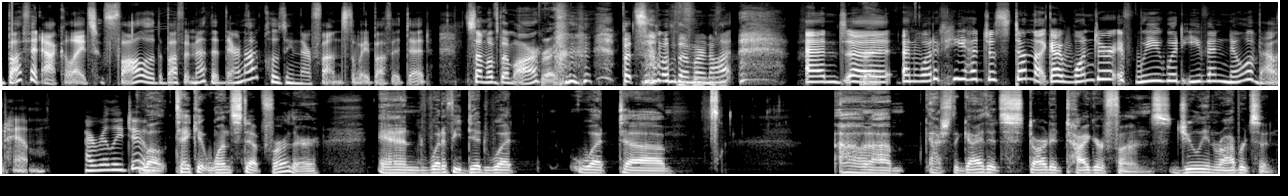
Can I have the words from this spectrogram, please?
Buffett acolytes who follow the Buffett method. They're not closing their funds the way Buffett did. Some of them are, right. but some of them are not. And uh, right. and what if he had just done that? I wonder if we would even know about him. I really do. Well, take it one step further, and what if he did what what uh, oh um, gosh, the guy that started Tiger Funds, Julian Robertson.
